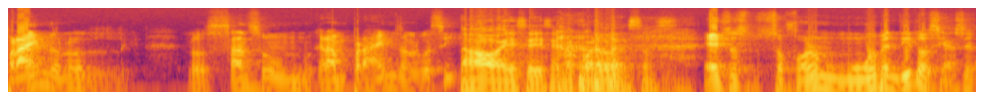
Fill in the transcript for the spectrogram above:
Prime, de los, los Samsung Grand Prime o algo así. No, sí, sí me acuerdo de esos. Esos so- fueron muy vendidos y hace,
